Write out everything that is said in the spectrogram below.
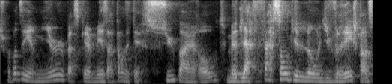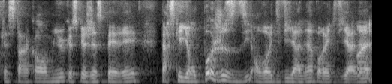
je peux pas dire mieux parce que mes attentes étaient super hautes, mais de la façon qu'ils l'ont livré, je pense que c'est encore mieux que ce que j'espérais parce qu'ils n'ont pas juste dit on va être violent pour être violent. Ouais.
